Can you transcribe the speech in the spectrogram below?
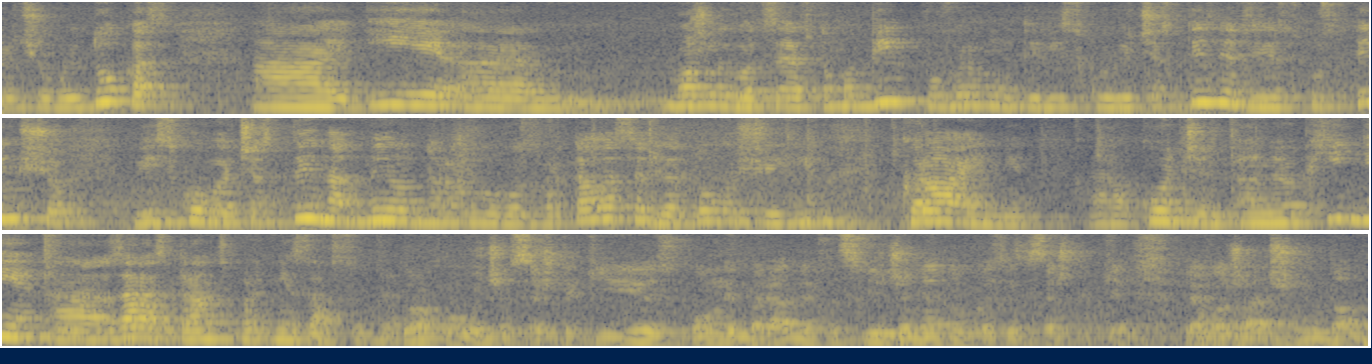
речовий доказ. І е, можливо цей автомобіль повернути військовій частині в зв'язку з тим, що військова частина неодноразово зверталася для того, що їм крайні е, конче необхідні е, зараз транспортні засоби. Враховуючи все ж таки повний порядок дослідження доказів, все ж таки я вважаю, що на даному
